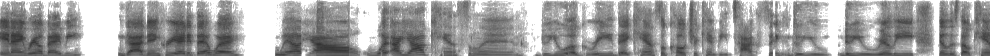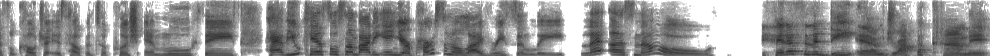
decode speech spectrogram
it ain't real, baby. God didn't create it that way. Well, y'all, what are y'all canceling? Do you agree that cancel culture can be toxic? Do you do you really feel as though cancel culture is helping to push and move things? Have you canceled somebody in your personal life recently? Let us know hit us in the DM, drop a comment,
